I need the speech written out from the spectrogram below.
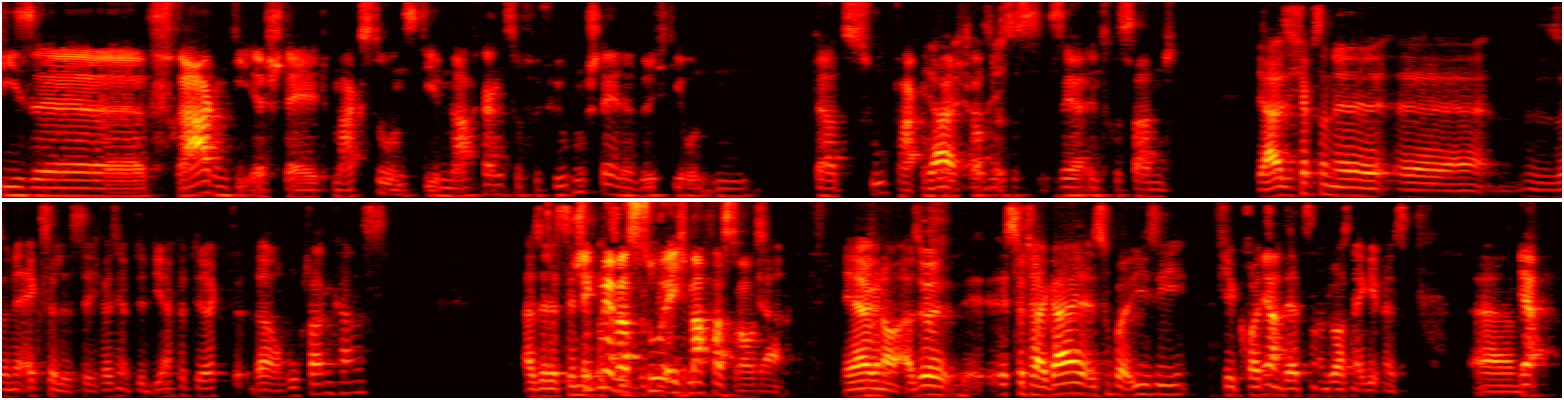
diese Fragen, die ihr stellt, magst du uns die im Nachgang zur Verfügung stellen? Dann würde ich die unten dazu packen. Ja, ich glaube, also das ist sehr interessant. Ja, also ich habe so eine, äh, so eine Excel-Liste. Ich weiß nicht, ob du die einfach direkt da hochladen kannst. Also das sind Schick mir was zu, ich mache was draus. Ja. ja, genau. Also ist total geil, ist super easy. Vier Kreuze ja. setzen und du hast ein Ergebnis. Ähm, ja,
